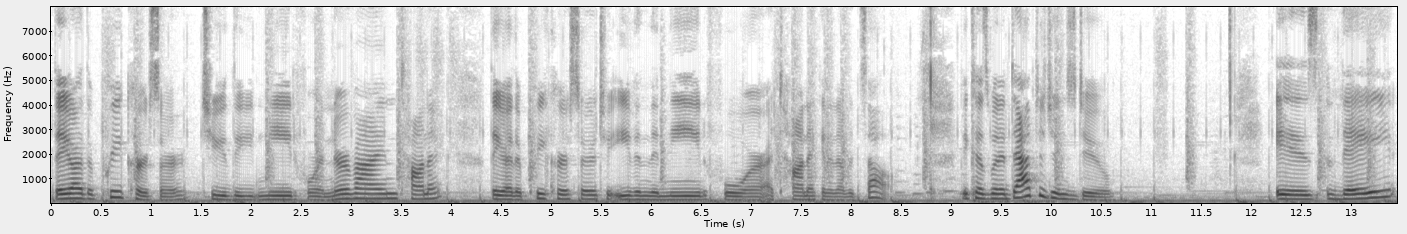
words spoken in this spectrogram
They are the precursor to the need for a nervine tonic they are the precursor to even the need for a tonic in and of itself. Because what adaptogens do is they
